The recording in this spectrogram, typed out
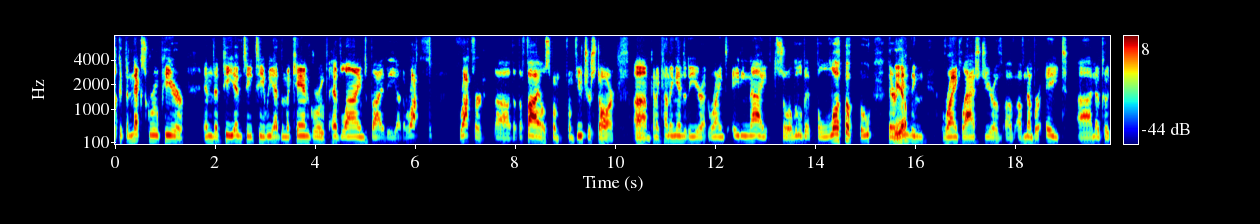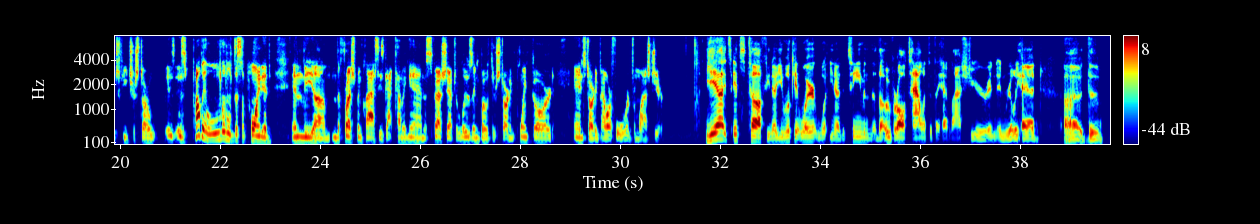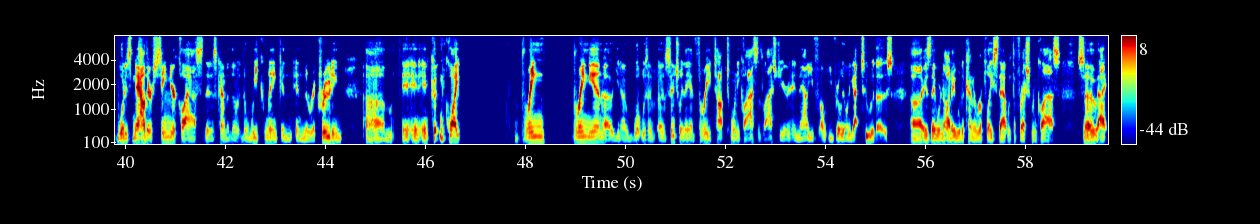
look at the next group here in the PNTT, we had the McCann group headlined by the uh, the Rock Rockford uh, the, the files from from Future Star, um, kind of coming into the year at ranked 89th, so a little bit below their yep. ending rank last year of, of, of number eight. Uh, I know Coach Future Star is, is probably a little disappointed in the um, in the freshman class he's got coming in, especially after losing both their starting point guard and starting power forward from last year. Yeah, it's it's tough. You know, you look at where what you know the team and the, the overall talent that they had last year, and, and really had uh, the what is now their senior class that is kind of the, the weak link in in the recruiting, um, and, and couldn't quite bring bring in a, you know what was a, essentially they had three top 20 classes last year and now you've you've really only got two of those uh, is they were not able to kind of replace that with the freshman class so i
